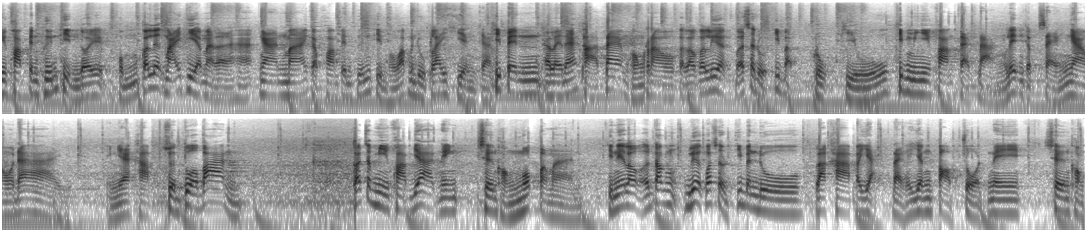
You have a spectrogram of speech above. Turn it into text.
มีความเป็นพื้นถิ่นโดย ผมก็เลือกไม้เทียมอะนะฮะงานไม้กับความเป็นพื้นถิ่นผมว่ามันดูใกล้เคียงกัน ที่เป็นอะไรนะผาแต้มของเราเราก็เลือกวัสดุที่แบบกรุผิวที่มีความแตกต่างเล่นกับแสงเงาได้ อย่างเงี้ยครับส่วนตัวบ้านก็จะมีความยากในเชิงของงบประมาณ ทีนี้เราต้องเลือกวัสดุที่มันดูราคาประหยัดแต่ยังตอบโจทย์ในเชิงของ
